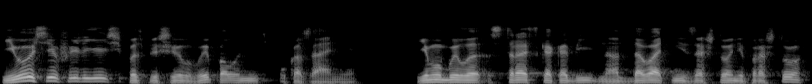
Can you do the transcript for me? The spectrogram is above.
Иосиф Ильич поспешил выполнить указание. Ему было страсть как обидно отдавать ни за что ни про что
